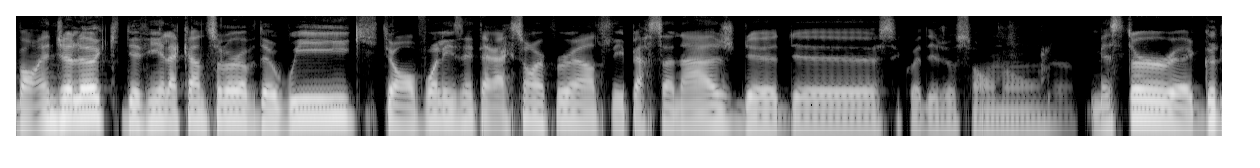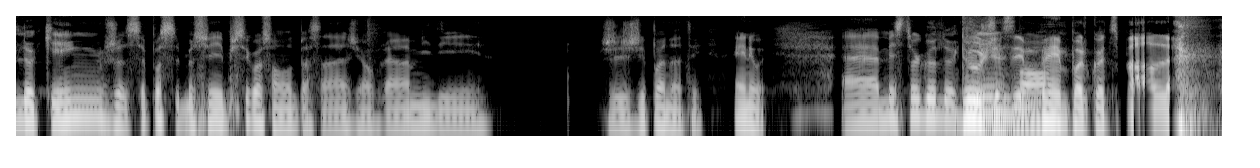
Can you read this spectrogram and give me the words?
bon, Angela qui devient la Counselor of the Week, on voit les interactions un peu entre les personnages de, de c'est quoi déjà son nom, là? Mr. euh, Good Looking, je sais pas, si- je me souviens plus c'est quoi son nom de personnage, ils ont vraiment mis des... J'ai j'ai pas noté. Anyway. Euh, Mr. Good Looking. Dude, je sais bon. même pas de quoi tu parles.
